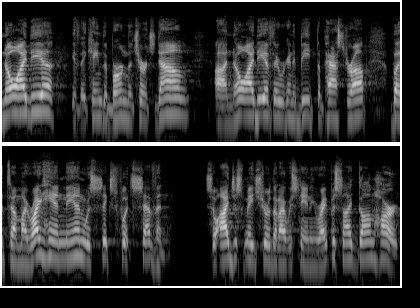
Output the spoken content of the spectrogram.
no idea if they came to burn the church down, uh, no idea if they were going to beat the pastor up. But uh, my right hand man was six foot seven. So I just made sure that I was standing right beside Don Hart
